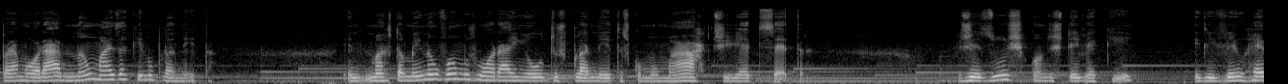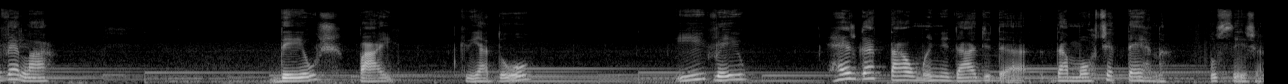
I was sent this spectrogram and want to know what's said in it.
para morar não mais aqui no planeta. Mas também não vamos morar em outros planetas como Marte, etc. Jesus, quando esteve aqui, ele veio revelar Deus, Pai, Criador, e veio resgatar a humanidade da, da morte eterna. Ou seja,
